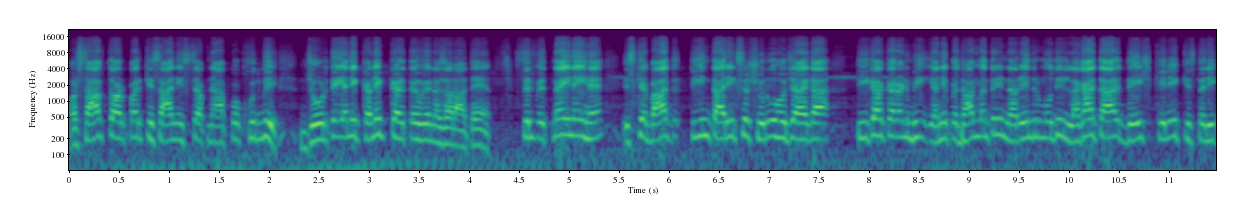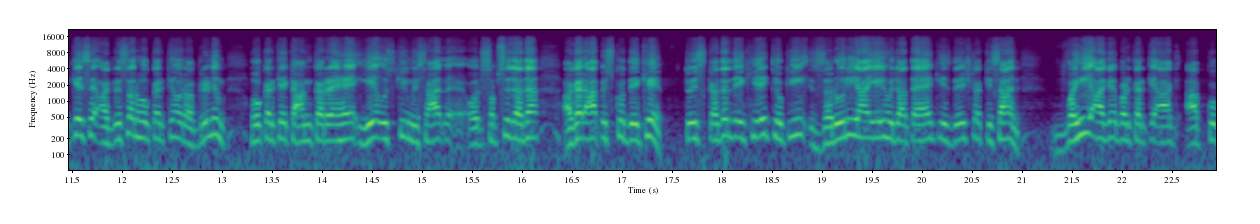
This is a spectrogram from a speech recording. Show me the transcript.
और साफ़ तौर पर किसान इससे अपने आप को खुद भी जोड़ते यानी कनेक्ट करते हुए नज़र आते हैं। सिर्फ़ इतना ही नहीं है, इसके बाद तीन तारीख से शुरू हो जाएगा। टीकाकरण भी यानी प्रधानमंत्री नरेंद्र मोदी लगातार देश के लिए किस तरीके से अग्रसर होकर के और अग्रणिम होकर के काम कर रहे हैं ये उसकी मिसाल और सबसे ज़्यादा अगर आप इसको देखें तो इस कदर देखिए क्योंकि ज़रूरी यहाँ यही हो जाता है कि इस देश का किसान वही आगे बढ़ करके आ, आपको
